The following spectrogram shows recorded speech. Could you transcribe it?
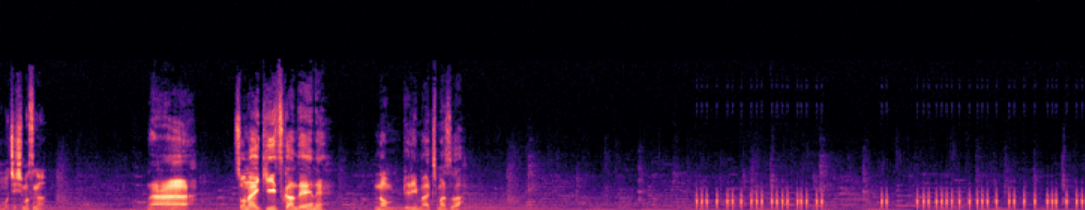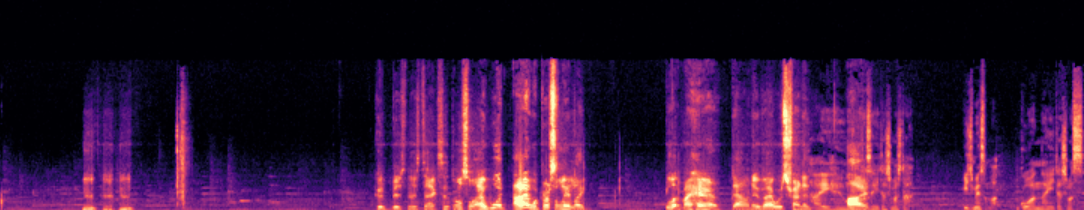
お持ちしますが。ああそんな気ぃつかんでええね。んのんびり待ちますわ Mm-hmm. Good business taxes. Also, I would, I would personally like let my hair down if I was trying to. 大変お待たせいたしました1名様ご案内いたします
